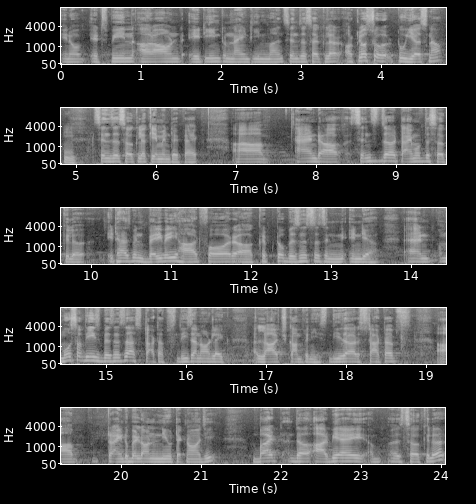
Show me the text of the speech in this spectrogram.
you know, it's been around 18 to 19 months since the circular, or close to two years now, hmm. since the circular came into effect. Um, and uh, since the time of the circular, it has been very, very hard for uh, crypto businesses in India. And most of these businesses are startups. These are not like large companies. These are startups uh, trying to build on new technology. But the RBI uh, circular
